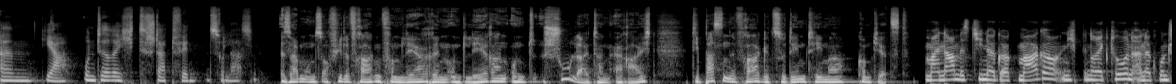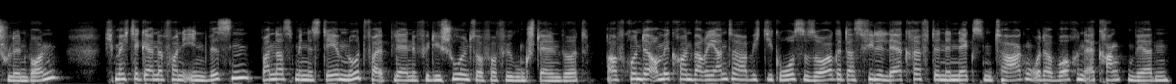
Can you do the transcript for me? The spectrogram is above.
ähm, ja, Unterricht stattfinden zu lassen. Es haben uns auch viele Fragen von Lehrerinnen und Lehrern und Schulleitern erreicht. Die passende Frage zu dem Thema kommt jetzt. Mein Name ist Tina Görg-Mager und ich bin Rektorin einer Grundschule in Bonn. Ich möchte gerne von Ihnen wissen, wann das Ministerium Notfallpläne für die Schulen zur Verfügung stellen wird. Aufgrund der Omikron-Variante habe ich die große Sorge, dass viele Lehrkräfte in den nächsten Tagen oder Wochen erkranken werden.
